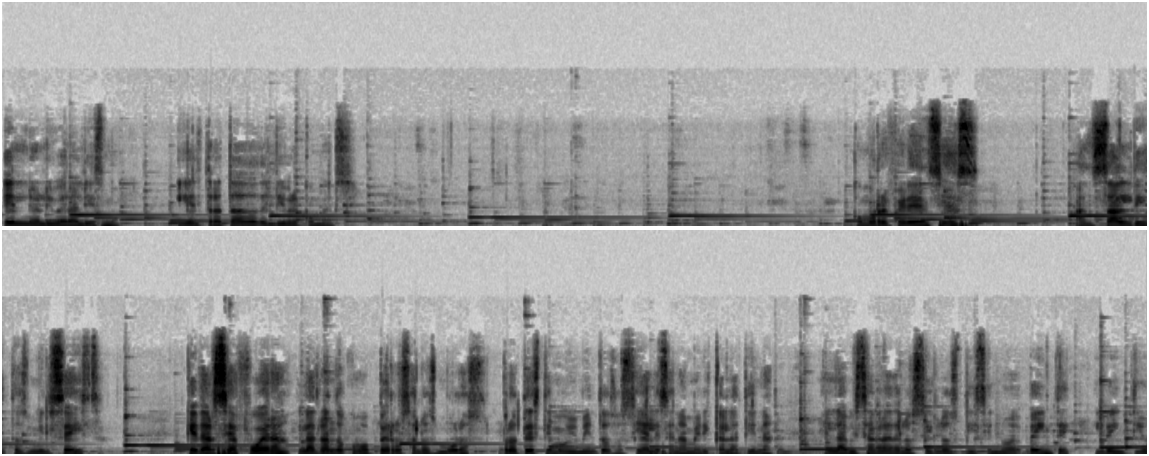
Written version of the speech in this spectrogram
el neoliberalismo y el Tratado del Libre Comercio. Como referencias, Ansaldi 2006, Quedarse afuera, ladrando como perros a los muros, protesta y movimientos sociales en América Latina en la bisagra de los siglos XX y XXI.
